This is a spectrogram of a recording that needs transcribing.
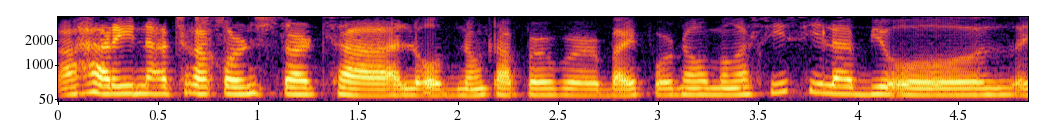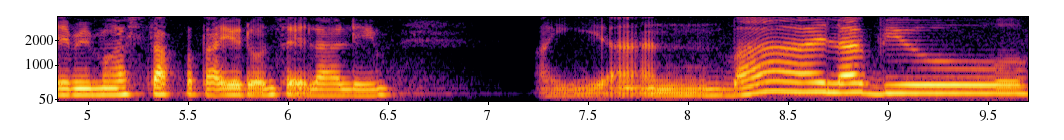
ah, harina at saka cornstarch sa loob ng Tupperware. Bye for now mga sisi. Love you all. Ay, may mga stock pa tayo doon sa ilalim. Ayan. Bye. Love you.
